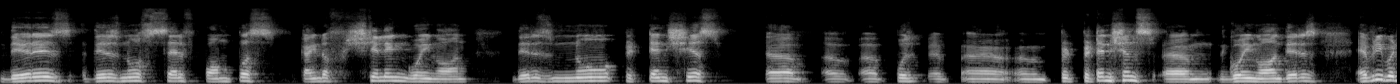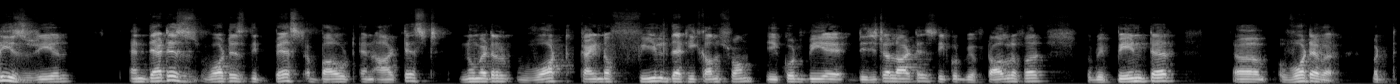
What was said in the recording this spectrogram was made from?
There is there is no self pompous kind of shilling going on. There is no pretentious uh, uh, uh, uh, uh um, pretensions um, going on. There is everybody is real. And that is what is the best about an artist no matter what kind of field that he comes from he could be a digital artist he could be a photographer could be a painter uh, whatever. But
